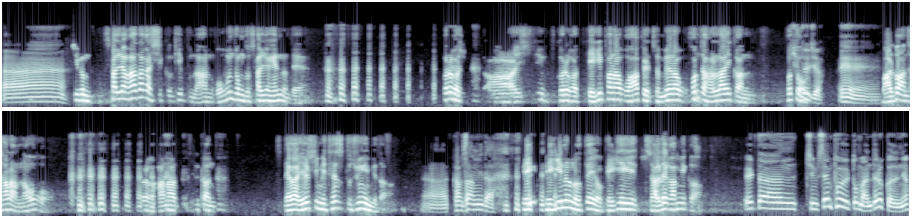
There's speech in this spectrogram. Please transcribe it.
아, 지금 촬영하다가 시 끊기구나. 한 5분 정도 촬영했는데. 그래가, 아, 씨, 그래가 계기판하고 앞에 전면하고 혼자 할라니까 그것도 힘들죠. 예. 말도 안 잘 안 나오고. 그래가 하나, 일단 내가 열심히 테스트 중입니다. 아, 감사합니다. 배, 배기는 어때요? 배기 잘 돼 갑니까? 일단 지금 샘플 또 만들었거든요.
